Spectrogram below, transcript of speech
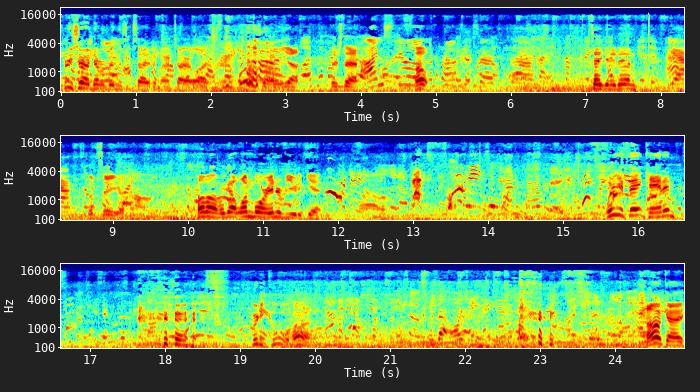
pretty sure I've never been this excited in my entire life. So, yeah. There's that. I'm still Oh. in the process of, um, Taking it in. yeah. Oops, there you go. Hold on. We got one more interview to get. What do you think, Cannon? Pretty cool, huh? Was that archery? Okay,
